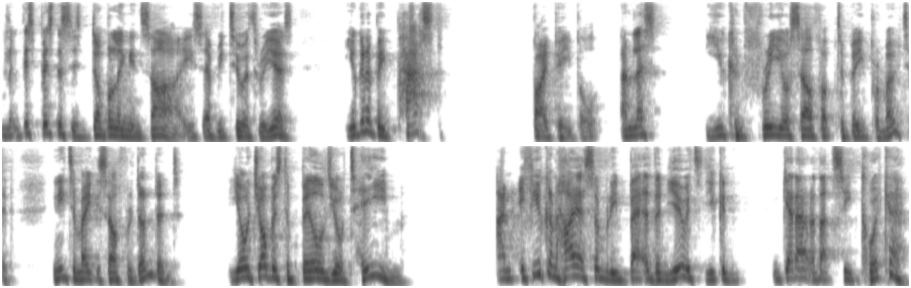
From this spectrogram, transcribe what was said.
look, this business is doubling in size every two or three years. You're going to be passed by people unless you can free yourself up to be promoted. You need to make yourself redundant. Your job is to build your team. And if you can hire somebody better than you, it's, you can get out of that seat quicker.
